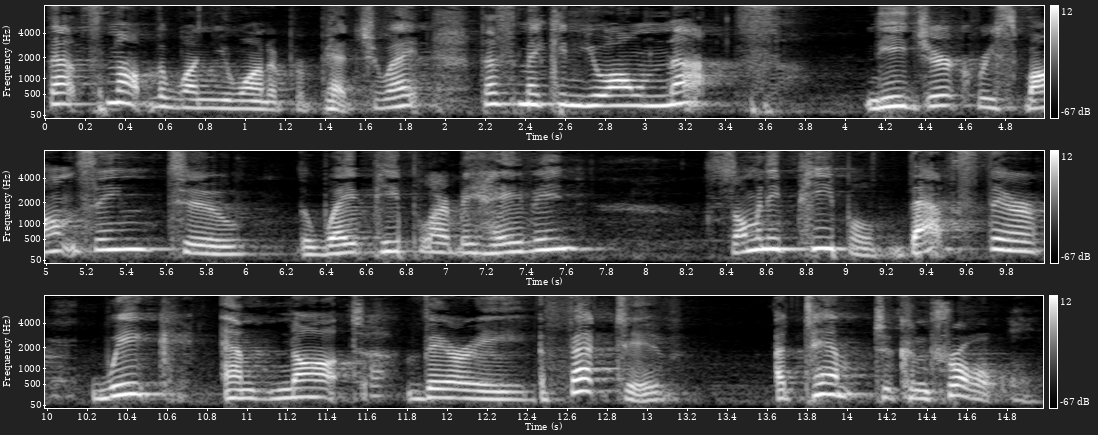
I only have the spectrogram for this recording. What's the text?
that's not the one you want to perpetuate. That's making you all nuts. Knee-jerk responding to the way people are behaving. So many people that's their weak and not very effective attempt to control.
